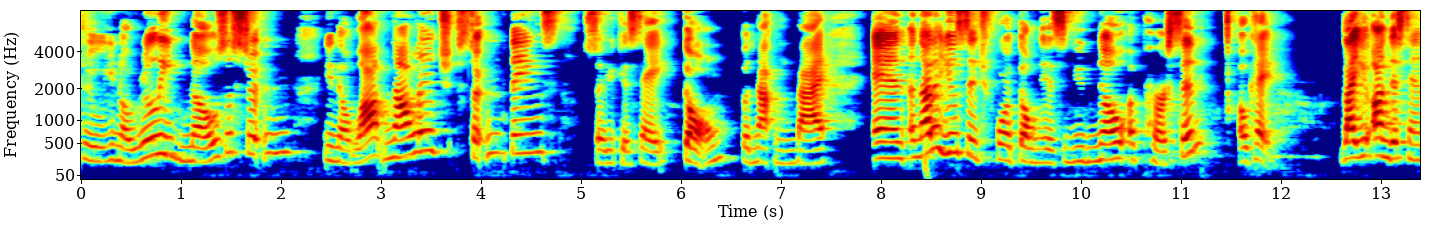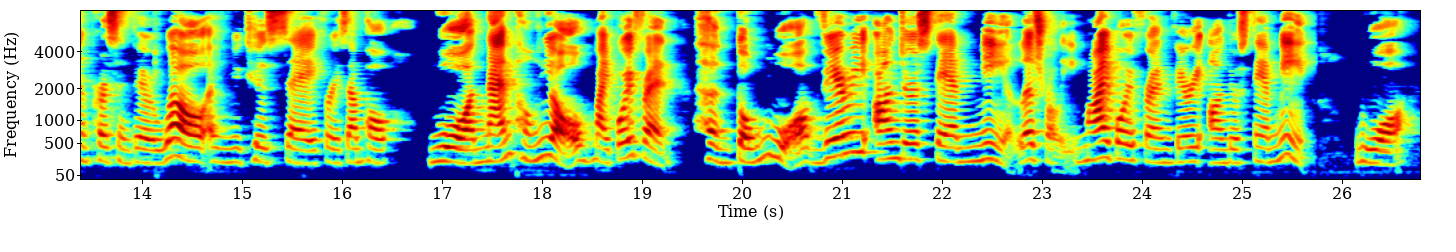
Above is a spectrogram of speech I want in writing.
to, you know, really knows a certain, you know, lot knowledge, certain things. So you could say 懂 but not 明白. And another usage for 懂 is you know a person. Okay, like you understand a person very well, and you could say, for example, 我男朋友 my boyfriend 很懂我 very understand me literally my boyfriend very understand me 我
